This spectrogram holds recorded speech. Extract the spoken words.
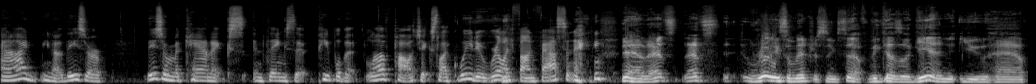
and I, you know, these are these are mechanics and things that people that love politics like we do really find fascinating. Yeah, that's that's really some interesting stuff because again, you have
